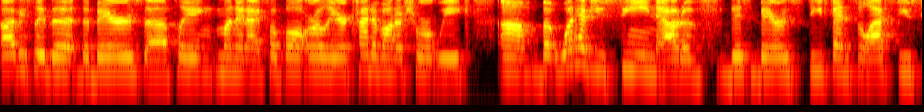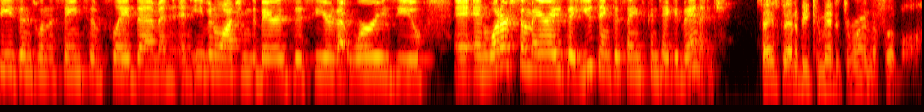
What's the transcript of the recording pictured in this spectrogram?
obviously the the Bears uh, playing Monday Night Football earlier, kind of on a short week. Um, but what have you seen out of this Bears defense the last few seasons when the Saints have played them, and, and even watching the Bears this year that worries you? And, and what are some areas that you think the Saints can take advantage? Saints better be committed to running the football.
